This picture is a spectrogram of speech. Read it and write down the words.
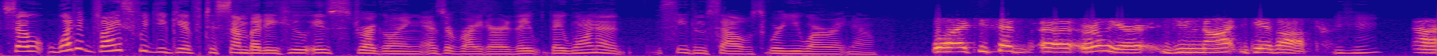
So, what advice would you give to somebody who is struggling as a writer? They they want to see themselves where you are right now. Well, like you said uh, earlier, do not give up, Mm-hmm. uh,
